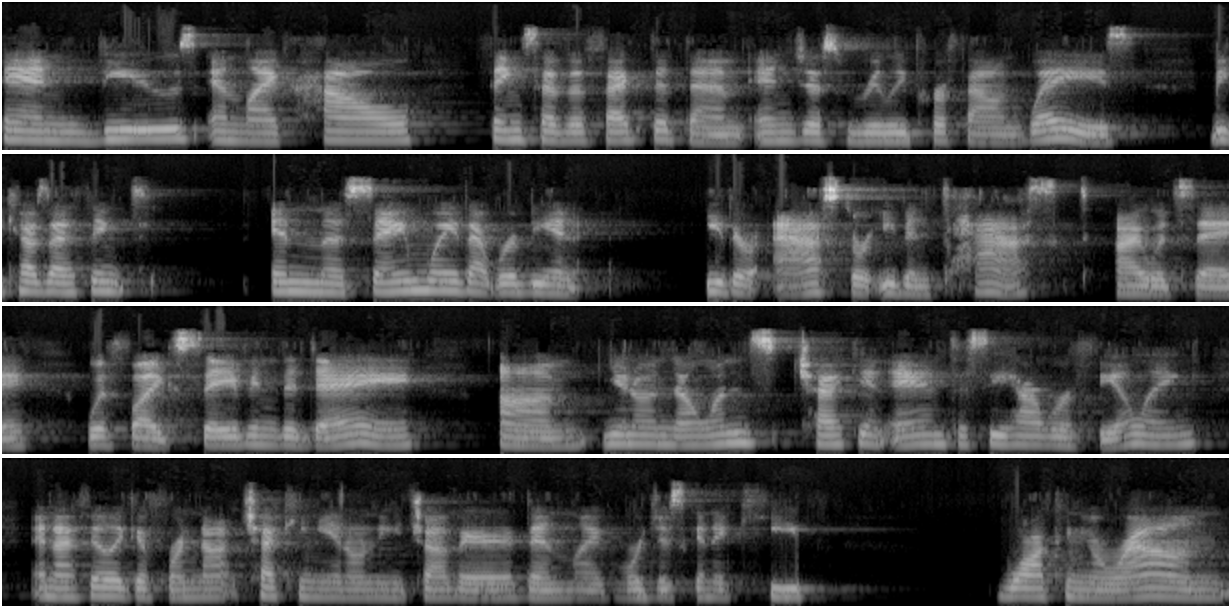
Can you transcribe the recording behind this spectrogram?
and views and like how things have affected them in just really profound ways. Because I think in the same way that we're being either asked or even tasked, I would say, with like saving the day um, you know, no one's checking in to see how we're feeling. And I feel like if we're not checking in on each other, then like we're just going to keep walking around,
